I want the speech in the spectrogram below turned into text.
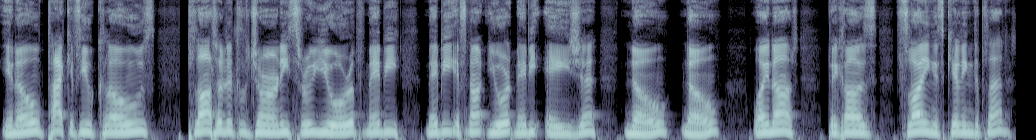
you know, pack a few clothes, plot a little journey through Europe, maybe, maybe if not Europe, maybe Asia. No, no. Why not? Because flying is killing the planet.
